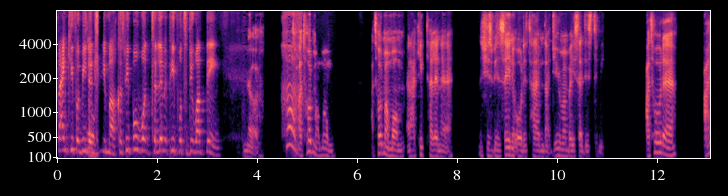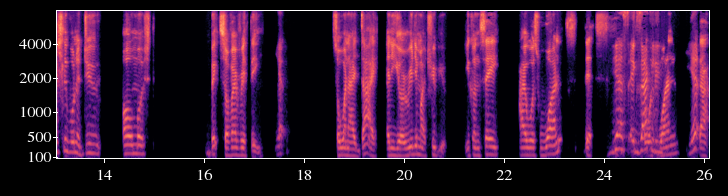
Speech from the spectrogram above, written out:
Thank you for being a dreamer, because people want to limit people to do one thing. No, So I told my mom. I told my mom, and I keep telling her, and she's been saying it all the time. That do you remember you said this to me? I told her I actually want to do almost bits of everything. yep. So when I die and you're reading my tribute, you can say I was once this. Yes, exactly. one. yeah. that.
